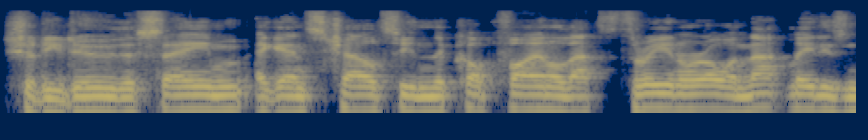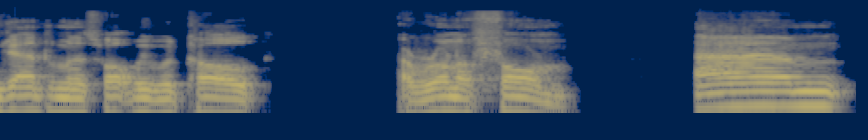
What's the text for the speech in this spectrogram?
Should he do the same against Chelsea in the cup final? That's three in a row. And that, ladies and gentlemen, is what we would call a run of form. Um,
